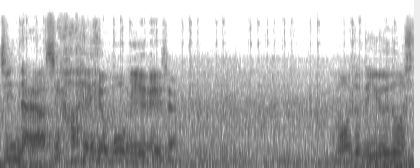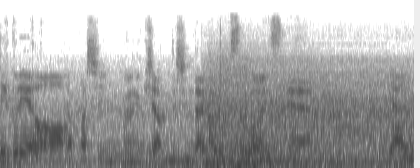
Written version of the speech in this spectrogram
陣内足速えよ。もう見えねえじゃん。もうちょっと誘導してくれやよっぱ新聞記者って信頼能力すごいですねいやでも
